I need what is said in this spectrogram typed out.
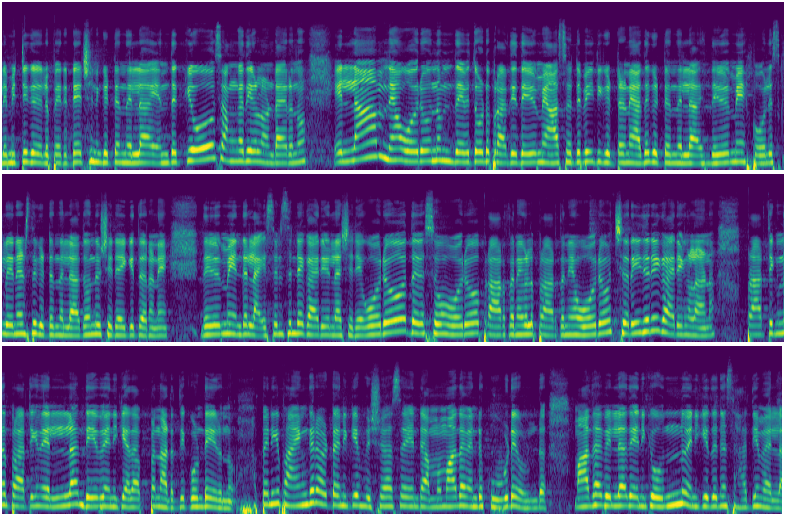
ലിമിറ്റ് പെരിറ്റേഷൻ കിട്ടുന്നില്ല എന്തൊക്കെയോ സംഗതികളുണ്ടായിരുന്നു. എല്ലാം ഞാൻ ഓരോന്നും ദൈവത്തോട് പ്രാർത്ഥി ദൈവമേ ആ സർട്ടിഫിക്കറ്റ് കിട്ടണേ അത് കിട്ടുന്നില്ല. ദൈവമേ പോലീസ് ക്ലിയറൻസ് കിട്ടുന്നില്ല അതൊന്ന് ശരിയാക്കി തരണേ. ദൈവമേ എന്റെ ലൈസൻസിന്റെ കാര്യമെല്ലാം ശരി ഓരോ ദിവസവും ഓരോ പ്രാർത്ഥനകൾ പ്രാർത്ഥന ഓരോ ചെറിയ ചെറിയ കാര്യങ്ങളാണ്. പ്രാർത്ഥിക്കുന്ന പ്രാർത്ഥിക്കുന്ന എല്ലാം ദൈവം എനിക്ക് അത് അപ്പം നടത്തിക്കൊണ്ടേയിരുന്നു. അപ്പോൾ എനിക്ക് ഭയങ്കരമായിട്ട് എനിക്ക് വിശ്വാസം എന്റെ അമ്മ മാതാവ് എന്റെ കൂടെ ഉണ്ട്. മാതാവില്ലാതെ എനിക്ക് ഒന്നും എനിക്കിതിന് സാധ്യമല്ല.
